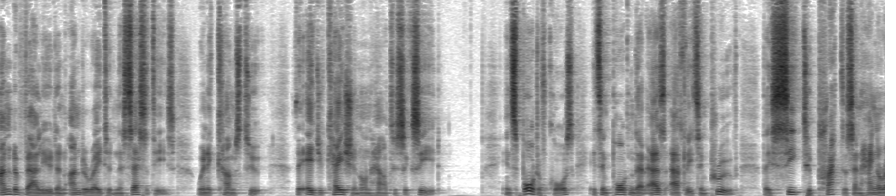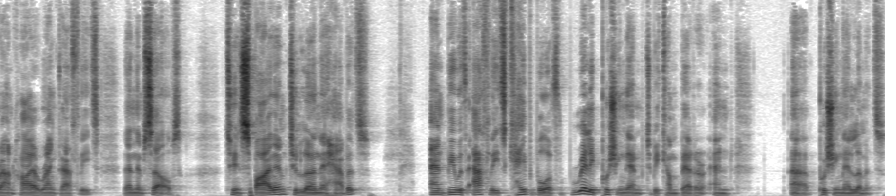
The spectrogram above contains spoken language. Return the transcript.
undervalued and underrated necessities when it comes to the education on how to succeed. In sport, of course, it's important that as athletes improve, they seek to practice and hang around higher ranked athletes than themselves to inspire them to learn their habits and be with athletes capable of really pushing them to become better and uh, pushing their limits.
